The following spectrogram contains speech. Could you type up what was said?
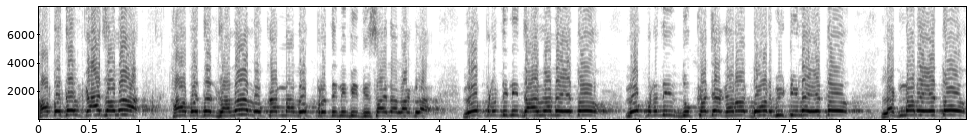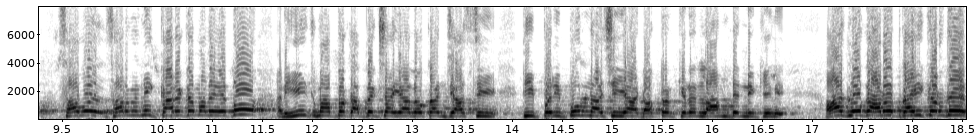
हा बदल काय झाला? हा बदल झाला लोकांना लोकप्रतिनिधी दिसायला लागला. लोकप्रतिनिधी दहाव्याला येतो लोकप्रतिनिधी दुःखाच्या घरात दौर भेटीला येतो लग्नाला येतो साव सार्वजनिक कार्यक्रमाला येतो आणि हीच माफक अपेक्षा या लोकांची असती. ती परिपूर्ण अशी या डॉक्टर किरण लामटेंनी केली. आज लोक आरोप काही करू देत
